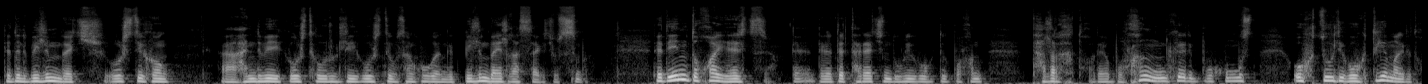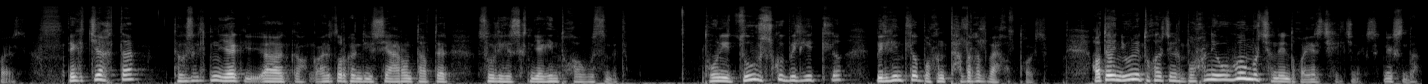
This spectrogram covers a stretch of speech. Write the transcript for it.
тэд нар бэлэн байж өөрсдийнхөө хандвийг, өөрсдийнхөө үргэлгийг, өөрсдийнхөө санхугаа ингээд бэлэн байлгаасаа гэж үссэн байна. Тэгэд энэ тухай ярьсан. Тэгээд тэр тариачнд үрийг өгдөг бурханд талархах тухай. Тэгээ бурхан үнэхээр бүх хүмүүст өөх зүйлийг өгдөг юм а гэдэг тухай ярьж. Тэгж яхта төгсгөлд нь яг 2 дугаар Коринт 9:15 дээр сүүлийн хэсэгт нь яг энэ тухай өгүүлсэн байдаг. Түүний зүүрсгүй бэлгийн төлөө бэлгийн төлөө бурхан талархал байх болтгоо гэж. Одоо энэ юуны тухай ярьж бурханы өгөөмөр чанарын тухай ярьж эхэлж байна гэсэн. Нэгсэн да.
